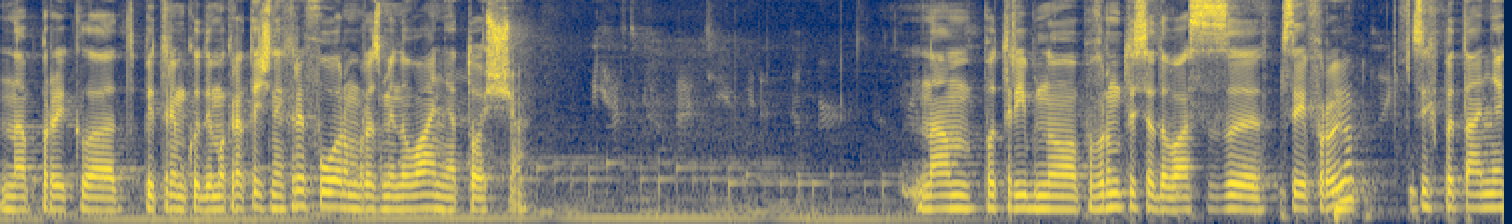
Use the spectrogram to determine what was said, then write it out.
наприклад, підтримку демократичних реформ, розмінування тощо. Нам потрібно повернутися до вас з цифрою в цих питаннях.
